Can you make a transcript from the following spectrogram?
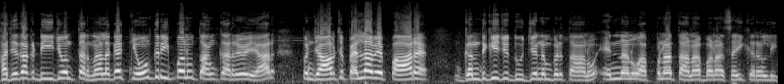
ਹਜੇ ਤੱਕ ਡੀ ਜ਼ੋਨ ਧਰਨਾ ਲੱਗਾ, ਕਿਉਂ ਗਰੀਬਾਂ ਨੂੰ ਤੰਗ ਕਰ ਰਹੇ ਹੋ ਯਾਰ? ਪੰਜਾਬ 'ਚ ਪਹਿਲਾ ਵਪਾਰ ਹੈ, ਗੰਦਗੀ 'ਚ ਦੂਜੇ ਨੰਬਰ ਤਾਂ ਹੋ ਇਹਨਾਂ ਨੂੰ ਆਪਣਾ ਤਾਣਾ ਬਾਣਾ ਸਹੀ ਕਰਨ ਲਈ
